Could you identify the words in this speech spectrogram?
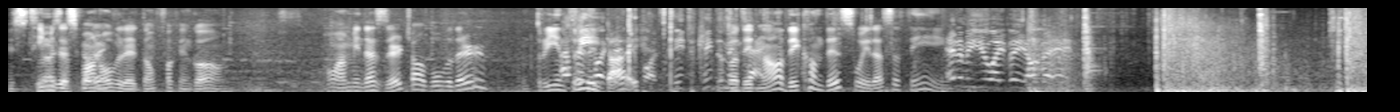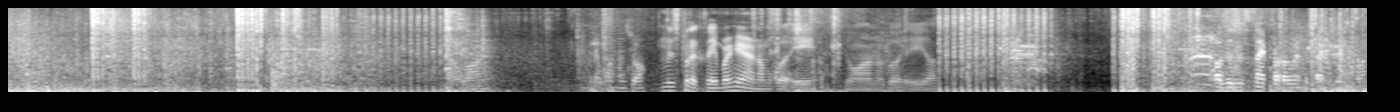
His Wanna teammates go that spawn together? over there don't fucking go. Oh, I mean that's their job over there. Three and Assets three. die. identified. We need to keep them But they now they come this way. That's the thing. Enemy UAV overhead. Got one. Got one as well. I'm gonna just put a claymore here and I'm gonna go A. If you want, I'll go A also. Oh, there's a sniper all the way in the back of this one.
